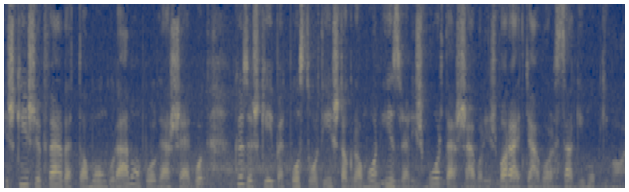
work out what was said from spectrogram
és később felvette a mongol állampolgárságot, közös képet posztolt Instagramon izraeli sportársával és barátjával, Szagi Mukival.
